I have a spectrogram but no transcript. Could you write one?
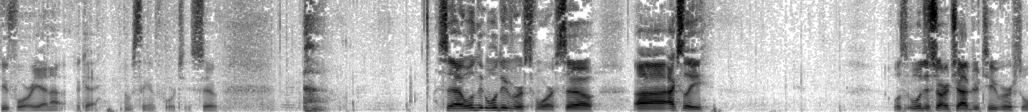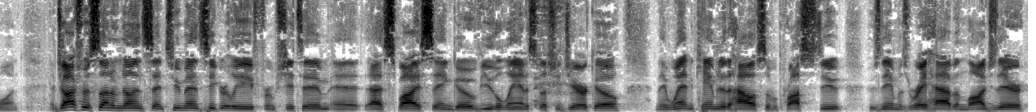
Two four, yeah, not okay. I was thinking four two. So, so we'll do, we'll do verse four. So, uh, actually, We'll, we'll just start chapter 2, verse 1. And Joshua, son of Nun, sent two men secretly from Shittim eh, as spies, saying, Go view the land, especially Jericho. And they went and came to the house of a prostitute whose name was Rahab and lodged there.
